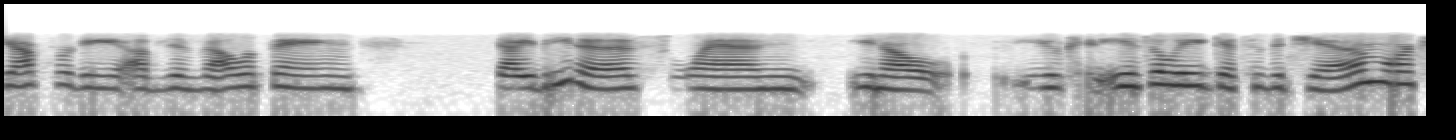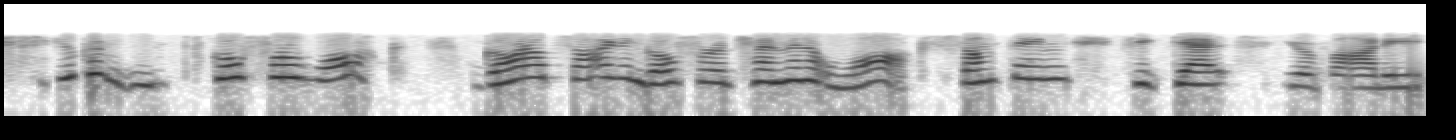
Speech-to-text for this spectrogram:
jeopardy of developing diabetes when you know you can easily get to the gym or you can go for a walk. Go outside and go for a 10 minute walk. Something to get your body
